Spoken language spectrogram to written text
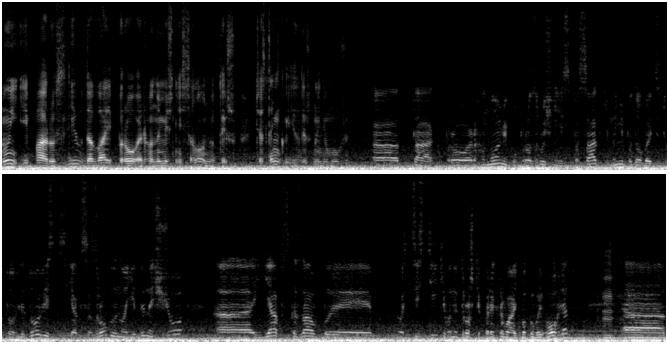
Ну і пару слів давай про ергономічність салону. Ти ж частенько їздиш на ньому вже. А, так, про ергономіку, про зручність посадки. Мені подобається тут оглядовість, як все зроблено. Єдине, що я б сказав би, ось ці стійки вони трошки перекривають боковий огляд. Е,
